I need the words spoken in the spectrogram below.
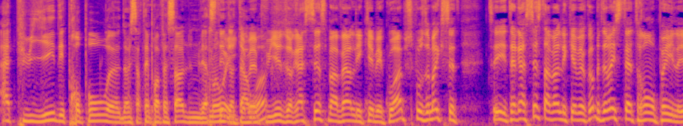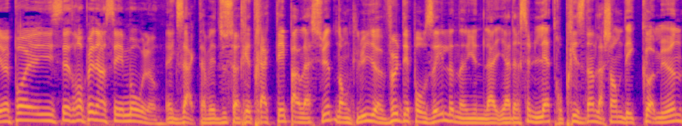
appuyé des propos euh, d'un certain professeur de l'Université ouais, il avait appuyé du racisme envers les Québécois. Puis supposément qu'il s'est- sais, il était raciste envers les Québécois, mais tellement il s'était trompé. Là. Il avait pas, il s'était trompé dans ses mots. Là. Exact. avait dû se rétracter par la suite. Donc, lui euh, veut déposer, là, il a adressé une lettre au président de la Chambre des communes.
